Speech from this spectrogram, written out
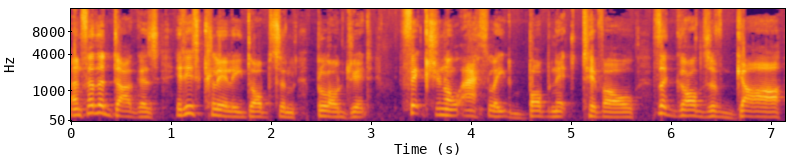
And for the Duggars, it is clearly Dobson, Blodgett, fictional athlete Bobnit Tivol, the gods of Gar,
